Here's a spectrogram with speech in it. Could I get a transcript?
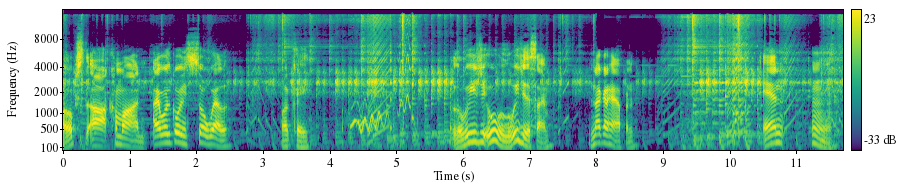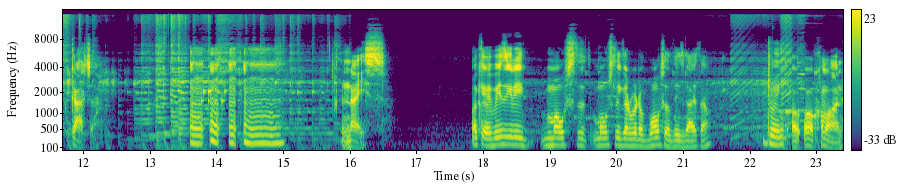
Oops. Ah, oh, come on. I was going so well. Okay. Luigi. Ooh, Luigi this time. Not gonna happen. And, mm, gotcha. Mm, mm, mm. Nice. Okay, basically most mostly got rid of most of these guys now. Doing oh oh come on.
